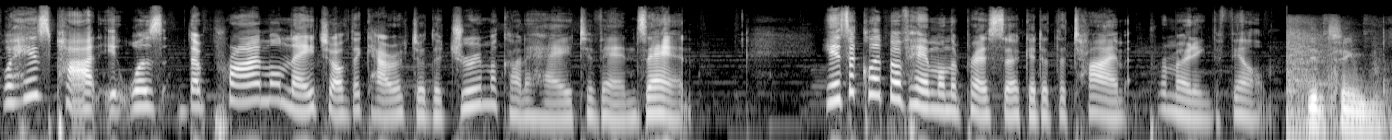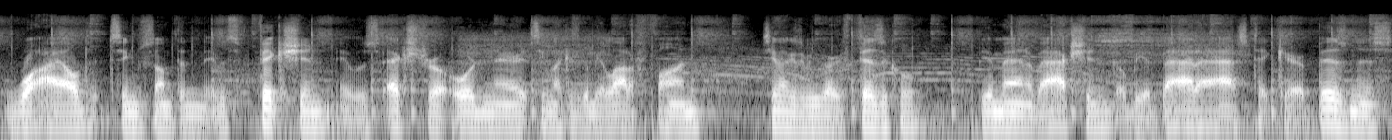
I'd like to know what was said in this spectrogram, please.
For his part, it was the primal nature of the character that drew McConaughey to Van Zandt. Here's a clip of him on the press circuit at the time promoting the film. It seemed wild. It seemed something. It was fiction. It was extraordinary. It seemed like it was gonna be a lot of fun. It seemed like it was gonna be very physical. Be a man of action. Go be a badass. Take care of business.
